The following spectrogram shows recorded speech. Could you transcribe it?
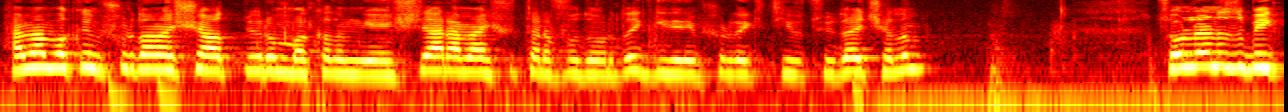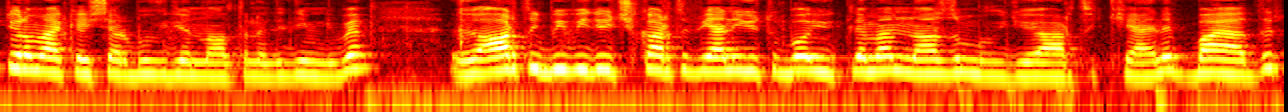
hemen bakayım şuradan aşağı atlıyorum bakalım gençler. Hemen şu tarafa doğru da gidelim şuradaki TV'yi da açalım. Sorularınızı bekliyorum arkadaşlar bu videonun altına dediğim gibi. E, artık bir video çıkartıp yani YouTube'a yüklemem lazım bu videoyu artık yani. Bayağıdır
